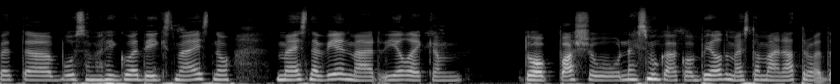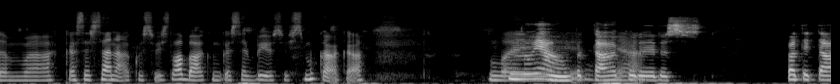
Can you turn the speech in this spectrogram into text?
bet uh, būsim arī godīgi mēs, nu, mēs nevienmēr ieliekam to pašu nesmukāko bildi mēs tomēr atrodam, kas ir sanākusi vislabāk un kas ir bijusi vissmukākā. Lai, nu, jā, un pat tā, jā. kur ir, pat ir tā,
